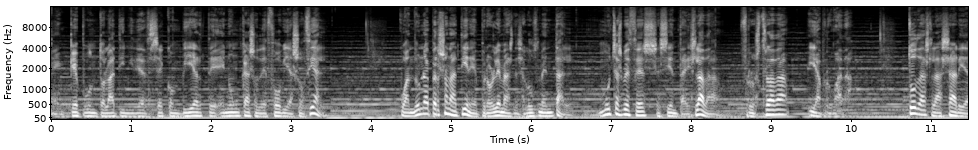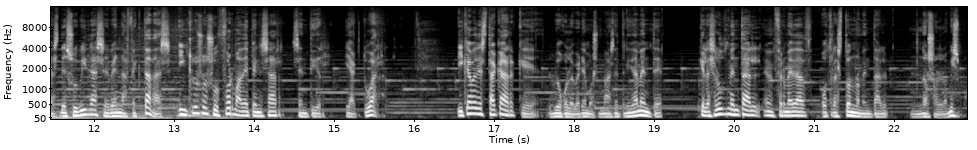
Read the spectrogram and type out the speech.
¿En qué punto la timidez se convierte en un caso de fobia social? Cuando una persona tiene problemas de salud mental, muchas veces se siente aislada, frustrada y abrumada. Todas las áreas de su vida se ven afectadas, incluso su forma de pensar, sentir y actuar. Y cabe destacar que, luego lo veremos más detenidamente, que la salud mental, enfermedad o trastorno mental no son lo mismo.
